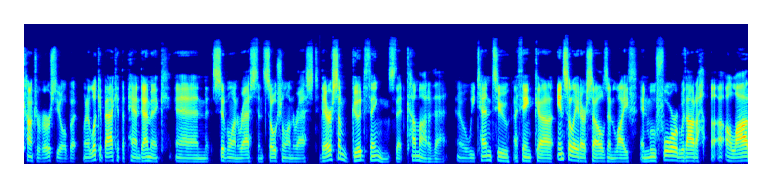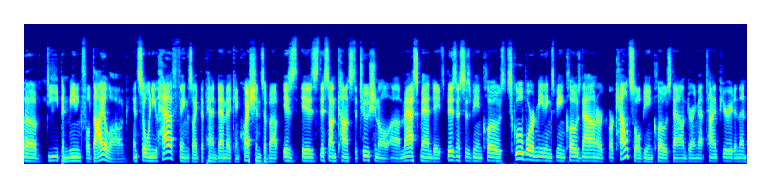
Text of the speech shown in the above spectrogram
controversial, but when I look back at the pandemic and civil unrest and social unrest, there are some good things that come out of that. You know, we tend to, I think, uh, insulate ourselves in life and move forward without a, a, a lot of deep and meaningful dialogue. And so, when you have things like the pandemic and questions about is is this unconstitutional, uh, mask mandates, businesses being closed, school board meetings being closed down, or, or council being closed down during that time period, and then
